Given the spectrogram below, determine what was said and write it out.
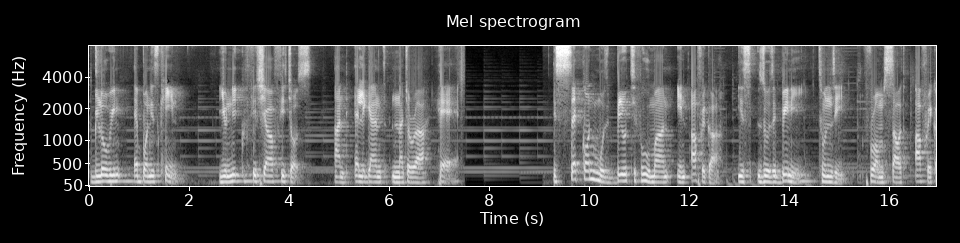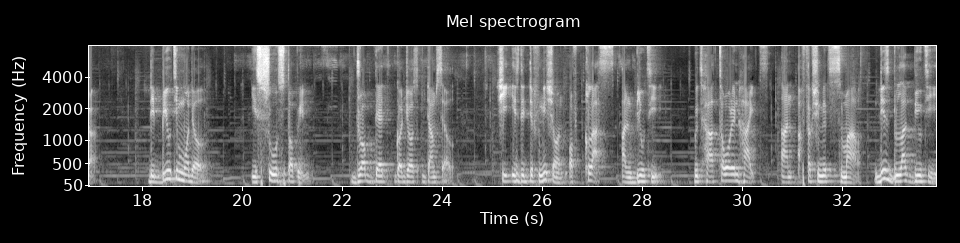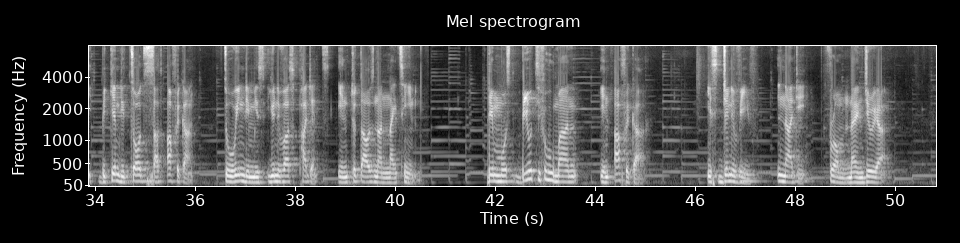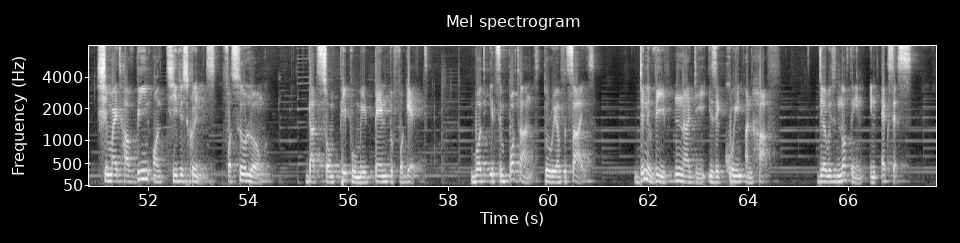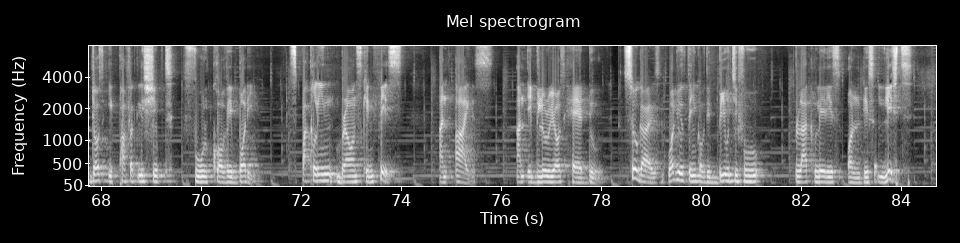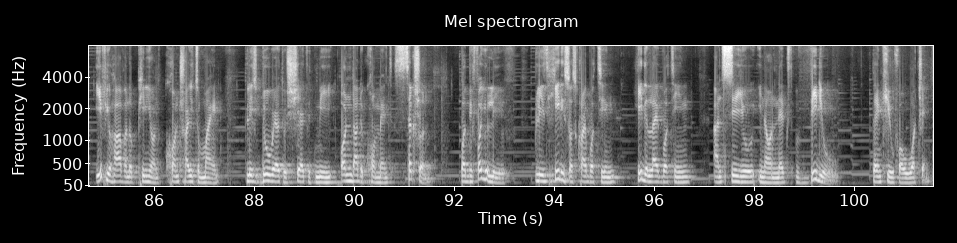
glowing ebony skin, unique facial features, and elegant natural hair. The second most beautiful woman in Africa is Zozibini Tunzi from South Africa. The beauty model is show-stopping drop dead gorgeous damsel. She is the definition of class and beauty with her towering height and affectionate smile. This black beauty became the third South African to win the Miss Universe pageant in 2019. The most beautiful woman in Africa is Genevieve Nnaji from Nigeria. She might have been on TV screens for so long that some people may tend to forget. But it's important to re-emphasize Genevieve Nnaji is a queen and half. There is nothing in excess, just a perfectly shaped, full curvy body, sparkling brown skin face, and eyes, and a glorious hairdo. So guys, what do you think of the beautiful black ladies on this list? If you have an opinion contrary to mine, please do well to share it with me under the comment section. But before you leave, please hit the subscribe button, hit the like button, and see you in our next video. Thank you for watching.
